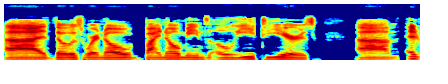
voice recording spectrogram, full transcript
uh, those were no by no means elite years. Um, it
